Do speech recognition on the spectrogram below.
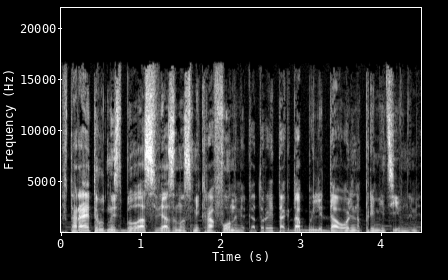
Вторая трудность была связана с микрофонами, которые тогда были довольно примитивными.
